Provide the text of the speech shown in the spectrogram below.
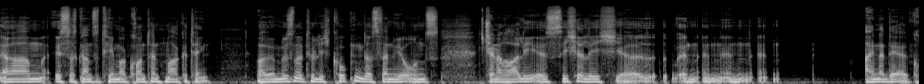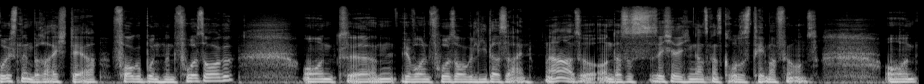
ähm, ist das ganze Thema Content Marketing. Weil wir müssen natürlich gucken, dass wenn wir uns, Generali ist sicherlich äh, in, in, in, einer der größten im Bereich der vorgebundenen Vorsorge und ähm, wir wollen Vorsorgeleader sein. Ja, also, und das ist sicherlich ein ganz, ganz großes Thema für uns. Und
